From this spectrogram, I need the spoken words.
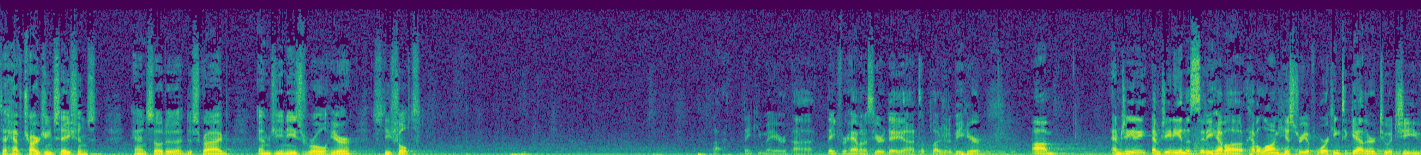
to have charging stations. And so, to describe MG&E's role here, Steve Schultz. Thank you, Mayor. Uh, thank you for having us here today. Uh, it's a pleasure to be here. Um, MG&E, MG&E and the city have a have a long history of working together to achieve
